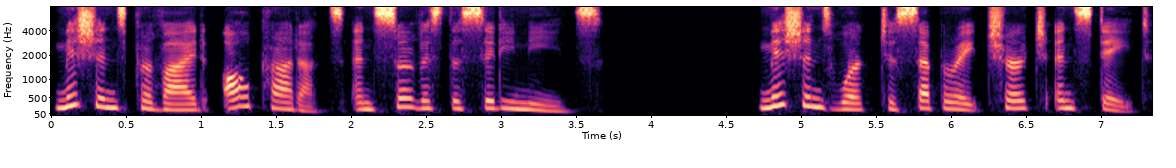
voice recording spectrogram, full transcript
Missions provide all products and service the city needs. Missions work to separate church and state.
